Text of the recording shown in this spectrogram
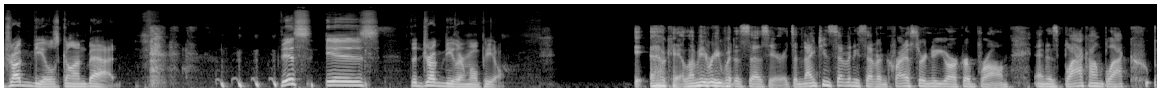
drug deals gone bad. this is the drug dealer mobile. Okay, let me read what it says here. It's a 1977 Chrysler New Yorker Brougham and is black on black coupe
